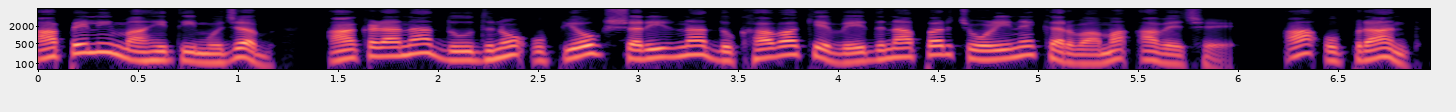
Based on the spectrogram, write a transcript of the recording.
આપેલી માહિતી મુજબ, આંકડાના દૂધનો ઉપયોગ શરીરના દુખાવા કે વેદના પર ચોળીને કરવામાં આવે છે. આ ઉપરાંત,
